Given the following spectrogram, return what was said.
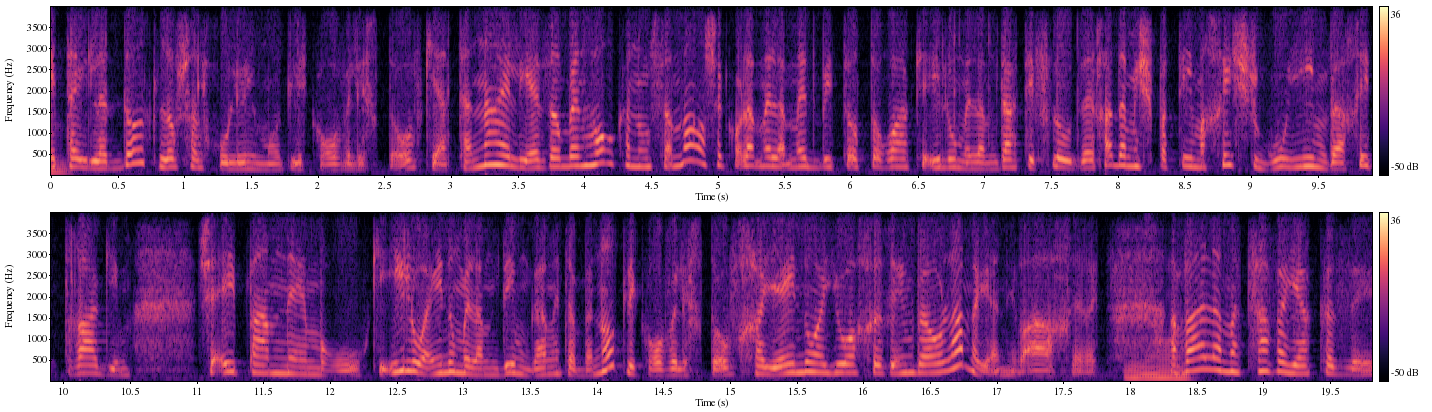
את הילדות לא שלחו ללמוד לקרוא ולכתוב, כי התנא אליעזר בן הורקנוס אמר שכל המלמד ביתו תורה כאילו מלמדה תפלות. זה אחד המשפטים הכי שגויים והכי טרגיים שאי פעם נאמרו. כאילו היינו מלמדים גם את הבנות לקרוא ולכתוב, חיינו היו אחרים והעולם היה נראה אחרת. אבל המצב היה כזה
